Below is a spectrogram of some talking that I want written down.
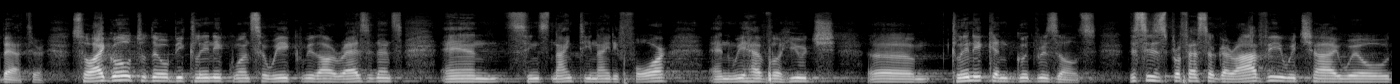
better. So I go to the OB clinic once a week with our residents, and since 1994, and we have a huge um, clinic and good results. This is Professor Gharavi, which I will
